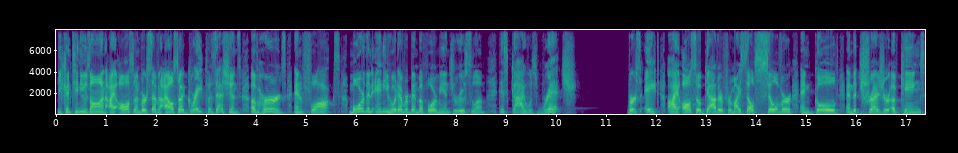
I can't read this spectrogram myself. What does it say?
He continues on. I also, in verse 7, I also had great possessions of herds and flocks, more than any who had ever been before me in Jerusalem. This guy was rich. Verse 8 I also gather for myself silver and gold and the treasure of kings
